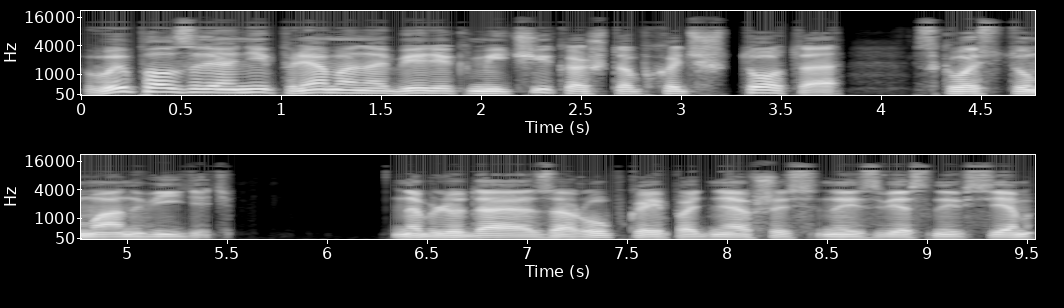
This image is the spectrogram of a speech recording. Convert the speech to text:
Выползли они прямо на берег Мичика, чтобы хоть что-то сквозь туман видеть. Наблюдая за рубкой, поднявшись на известный всем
